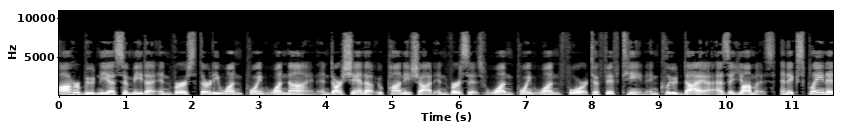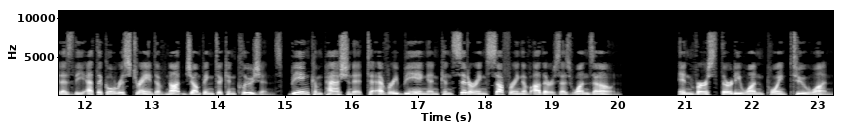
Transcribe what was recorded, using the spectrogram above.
Ahirbudhnya Samhita in verse 31.19 and Darshana Upanishad in verses 1.14 to 15 include daya as a yamas, and explain it as the ethical restraint of not jumping to conclusions, being compassionate to every being and considering suffering of others as one's own. In verse 31.21,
